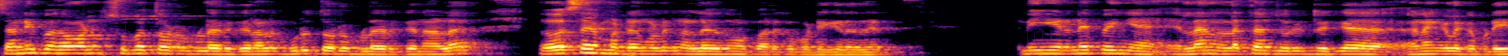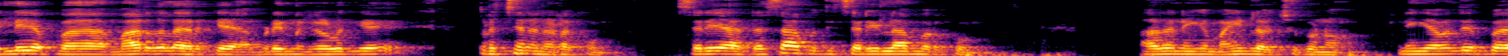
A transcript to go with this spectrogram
சனி பகவானும் சுப தொடர்பில் இருக்கிறனால குரு தொடர்பில் இருக்கிறனால விவசாய மட்டங்களுக்கு நல்ல விதமாக பார்க்கப்படுகிறது. நீங்கள் நினைப்பீங்க எல்லாம் நல்லா தான் சொல்லிட்டு இருக்க எனக்கு அப்படி இல்லையப்பா மாறுதலாக இருக்கு அப்படின்றவங்களுக்கு பிரச்சனை நடக்கும். சரியா? தசாபுத்தி சரியில்லாமல் இருக்கும். அதை நீங்கள் மைண்டில் வச்சுக்கணும். நீங்கள் வந்து இப்போ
